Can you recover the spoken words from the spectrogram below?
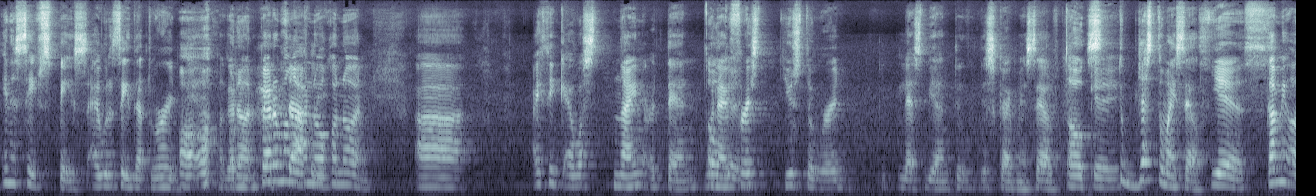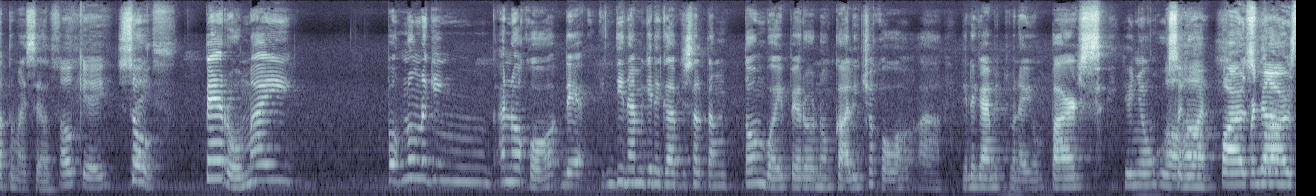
in a safe space, I will say that word. Oo. Ganon. Pero mga Exactly. ano ko noon, ah, I think I was 9 or 10 when I Okay. first used the word lesbian to describe myself. Okay. S- To, just to myself. Yes. Coming out to myself. Okay. So, nice. pero may, po, nung naging, ano ako, de, hindi namin ginagamit yung salitang tomboy, pero nung college ako, ah, ginagamit mo na yung pars. Yun yung uso Oo, noon. pars, For Mars.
